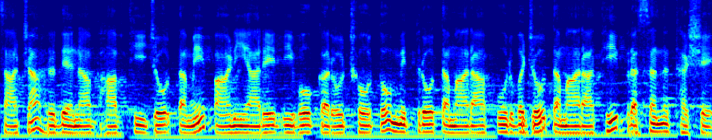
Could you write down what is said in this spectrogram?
સાચા હૃદયના ભાવથી જો તમે પાણિયારે દીવો કરો છો તો મિત્રો તમારા પૂર્વજો તમારાથી પ્રસન્ન થશે.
